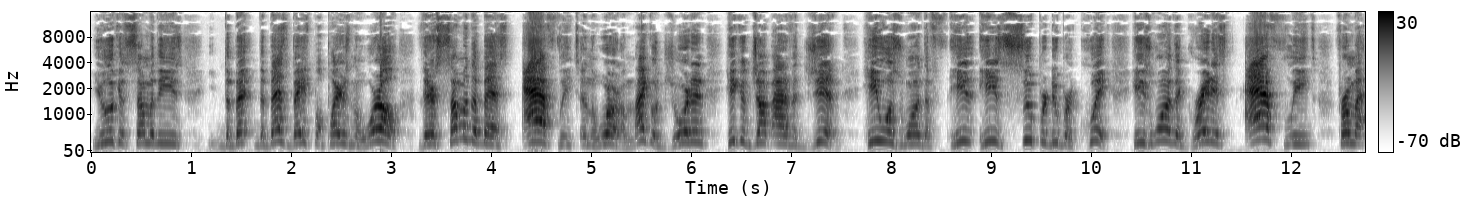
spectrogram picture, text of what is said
you look at some of these, the, be- the best baseball players in the world, they're some of the best athletes in the world. Michael Jordan, he could jump out of a gym. He was one of the, he, he's super duper quick. He's one of the greatest athletes from an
